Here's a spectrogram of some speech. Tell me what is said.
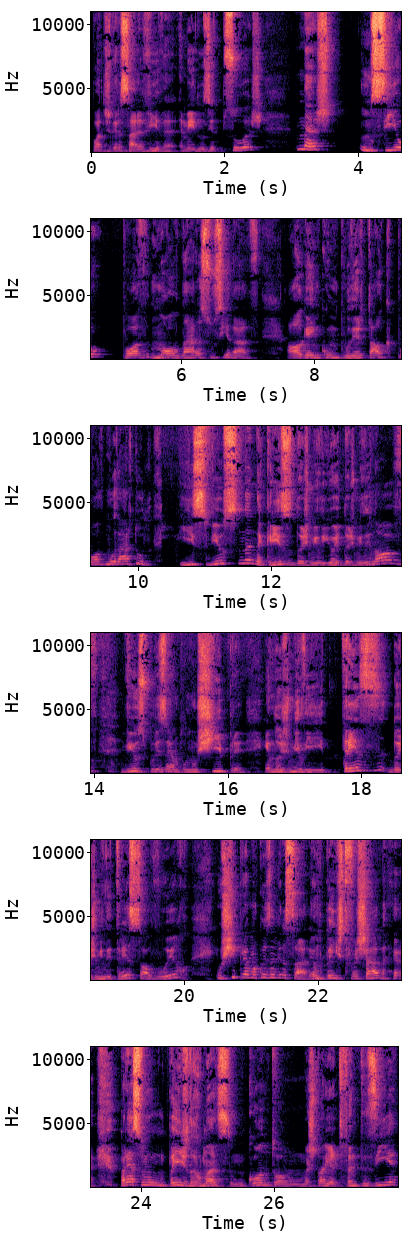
pode desgraçar a vida a meia dúzia de pessoas, mas um CEO pode moldar a sociedade. Alguém com um poder tal que pode mudar tudo. E isso viu-se na, na, crise de 2008-2009, viu-se, por exemplo, no Chipre em 2013, 2013, salvo erro, o Chipre é uma coisa engraçada. É um país de fachada, parece um país de romance, um conto ou uma história de fantasia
